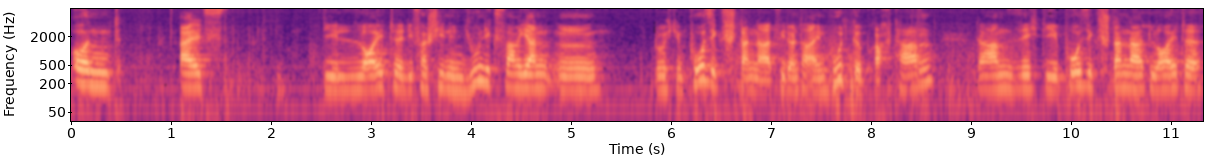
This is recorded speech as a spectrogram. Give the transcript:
Und als die Leute die verschiedenen Unix-Varianten durch den POSIX-Standard wieder unter einen Hut gebracht haben, da haben sich die POSIX-Standard-Leute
